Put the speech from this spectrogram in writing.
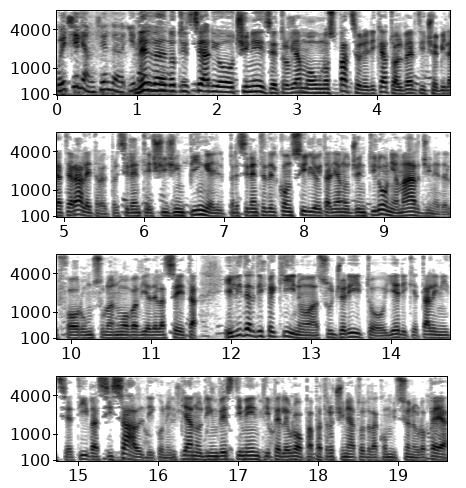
Nel notiziario cinese troviamo uno spazio dedicato al vertice bilaterale tra il presidente Xi Jinping e il presidente del Consiglio italiano Gentiloni a margine del forum sulla nuova via della seta. Il leader di Pechino ha suggerito ieri che tale iniziativa si saldi con il piano di investimenti per l'Europa patrocinato dalla Commissione europea.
